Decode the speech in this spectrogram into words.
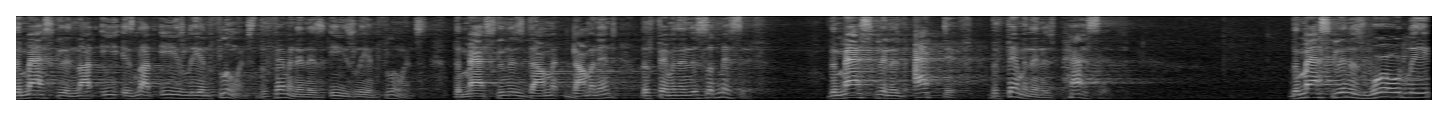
The masculine not e- is not easily influenced, the feminine is easily influenced. The masculine is dom- dominant, the feminine is submissive. The masculine is active, the feminine is passive. The masculine is worldly,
